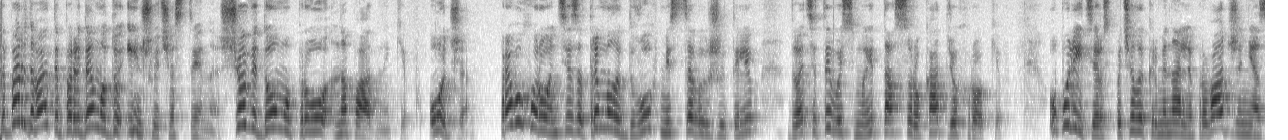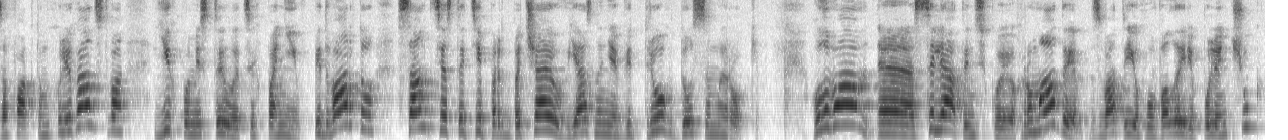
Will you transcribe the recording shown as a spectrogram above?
Тепер давайте перейдемо до іншої частини. Що відомо про нападників? Отже, правоохоронці затримали двох місцевих жителів 28 та 43 років. У поліції розпочали кримінальне провадження за фактом хуліганства. Їх помістили цих панів під варту. Санкція статті передбачає ув'язнення від 3 до 7 років. Голова е, Селятинської громади, звати його Валерій Полянчук,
